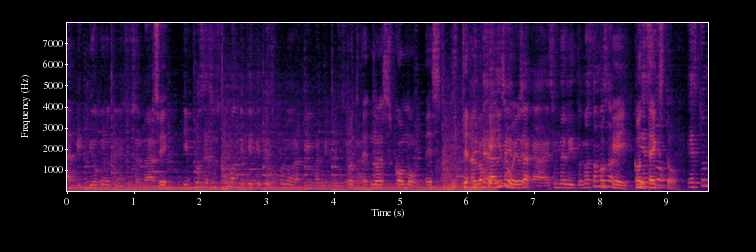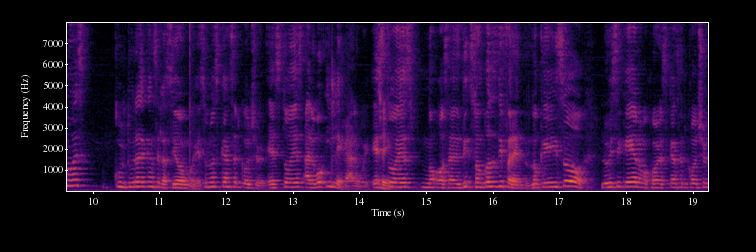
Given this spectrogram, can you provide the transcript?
admitió que lo tenía en su celular. Sí. Y pues eso es como admitir que tienes pornografía infantil en tu Pues, celular. eh, no es como, es literal lo que hizo, güey. O sea, ajá, es un delito. No estamos a- Ok, y esto- contexto. Esto, no es cultura de cancelación, güey. Eso no es cancel culture. Esto es algo ilegal, güey. Esto es, no, o sea, es son cosas diferentes. Lo que hizo Louis C.K. a lo mejor es cancel culture,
